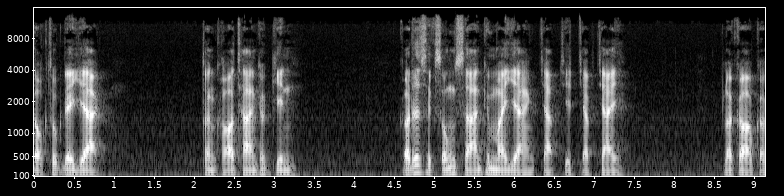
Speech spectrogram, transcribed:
ตกทุกข์ได้ยาก ต้องขอทานเขากิน ก็รู้สึกสงสารขึ้นมาอย่างจับจิตจับใจ ประกอบกับ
